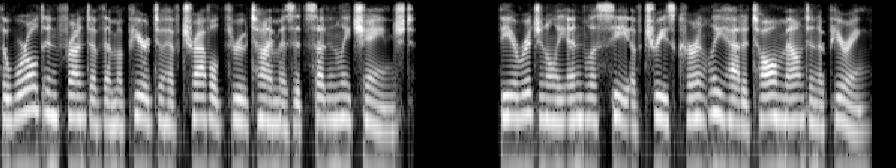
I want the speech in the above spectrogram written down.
The world in front of them appeared to have traveled through time as it suddenly changed. The originally endless sea of trees currently had a tall mountain appearing.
